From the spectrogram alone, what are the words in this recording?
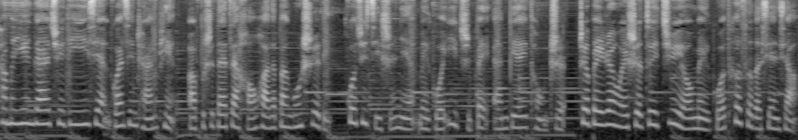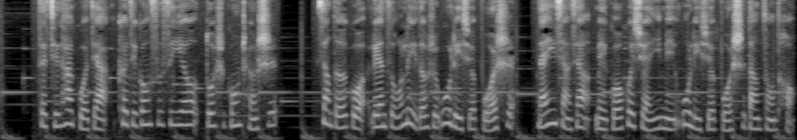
他们应该去第一线关心产品，而不是待在豪华的办公室里。过去几十年，美国一直被 MBA 统治，这被认为是最具有美国特色的现象。在其他国家，科技公司 CEO 多是工程师，像德国，连总理都是物理学博士。难以想象美国会选一名物理学博士当总统。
